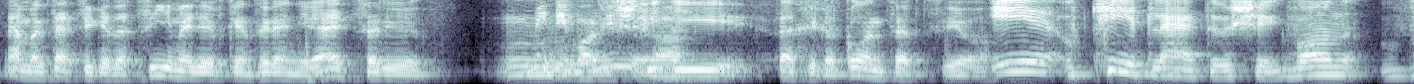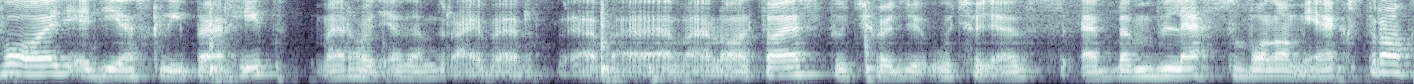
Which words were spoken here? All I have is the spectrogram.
Nem, meg tetszik ez a cím egyébként, hogy ennyire egyszerű. Minimalista. figyelj, Tetszik a koncepció. én, két lehetőség van, vagy egy ilyen sleeper hit, mert hogy Adam Driver el- elvállalta ezt, úgyhogy, úgyhogy ez, ebben lesz valami extra,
